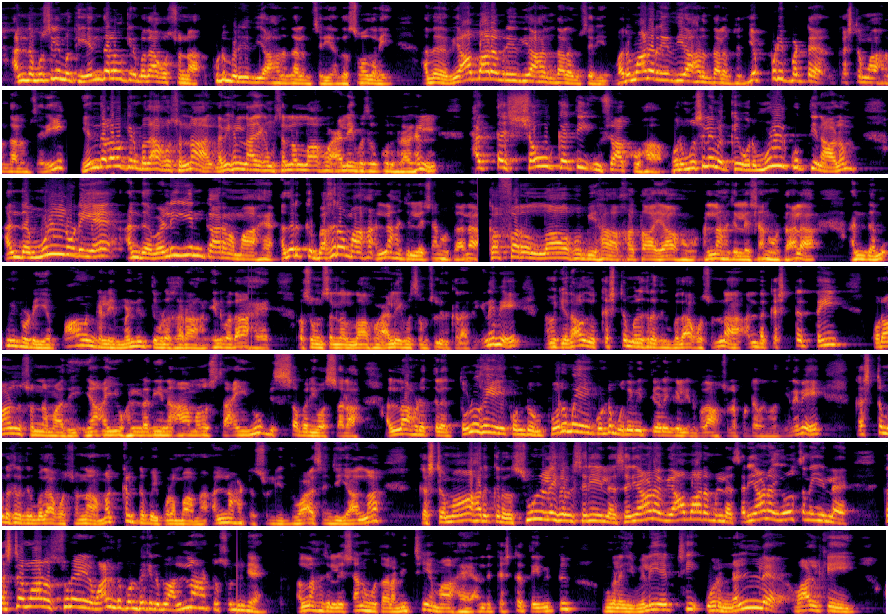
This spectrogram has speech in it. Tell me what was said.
அந்த முஸ்லிமுக்கு எந்த அளவுக்கு என்பதாக சொன்னார் குடும்ப ரீதியாக இருந்தாலும் சரி அந்த சோதனை அந்த வியாபாரம் ரீதியாக இருந்தாலும் சரி வருமான ரீதியாக இருந்தாலும் சரி எப்படிப்பட்ட கஷ்டமாக இருந்தாலும் சரி எந்த அளவுக்கு என்பதாக சொன்னால் நபிகள் நாயகம் செல்லல்லாஹு அலைஹி வஸல்லம் கூறுகிறார்கள் ஹத்த ஷவுகதி உஷாக்குஹா ஒரு முஸ்லிமுக்கு ஒரு முள் குத்தினாலும் அந்த முள்ளுடைய அந்த வழியின் காரணமாக அதற்கு பகரமாக அல்லாஹ் ஜல்லஷானு கஃபர் அல்லாஹு பிஹா ஹதாயாகும் அல்லாஹ் ஜல்லேஷான் தாலா அந்த முக்மினுடைய பாவங்களை மன்னித்து விடுகிறான் என்பதாக ரசூன் சல்லாஹு அலைஹி வஸல்லம் சொல்லியிருக்கிறார்கள். எனவே நமக்கு ஏதாவது கஷ்டம் வருகிறது என்பதாக சொன்னால் அந்த கஷ்டத்தை குரான் சொன்ன மாதிரி யா ஐயுஹல்லதீன ஆ ஸ்தஈனு பிஸ்ஸபரி வசலா அல்லாஹுடத்தில் தொழுகையை கொண்டும் பொறுமையை கொண்டும் உதவி தேடுங்கள் என்பதாக சொல்லப்பட்டு வருகிறது எனவே கஷ்டம் இருக்கிறது என்பதாக சொன்னால் மக்கள்கிட்ட போய் புலம்பாமல் அல்லாஹ்கிட்ட சொல்லி துவா செஞ்சு யாரெல்லாம் கஷ்டமாக இருக்கிற சூழ்நிலைகள் சரியில்லை சரியான வியாபாரம் இல்லை சரியான யோசனை இல்லை கஷ்டமான சூழ்நிலையில் வாழ்ந்து கொண்டிருக்கிறது அல்லாட்ட சொல்லுங்க. அல்லாஹ் ஜல்லிஷான் தாலா நிச்சயமாக அந்த கஷ்டத்தை விட்டு உங்களை வெளியேற்றி ஒரு நல்ல வாழ்க்கை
